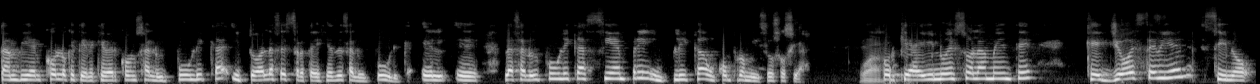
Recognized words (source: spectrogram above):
también con lo que tiene que ver con salud pública y todas las estrategias de salud pública. El, eh, la salud pública siempre implica un compromiso social, wow. porque ahí no es solamente que yo esté bien, sino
